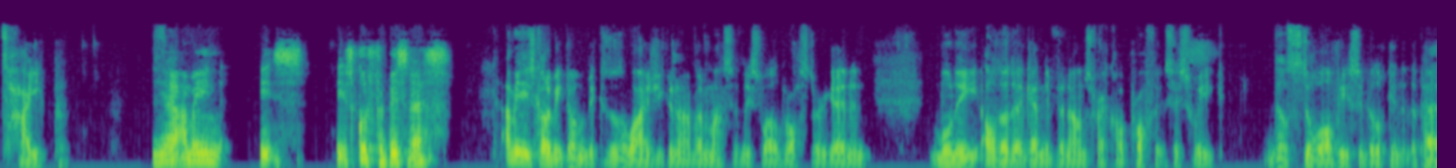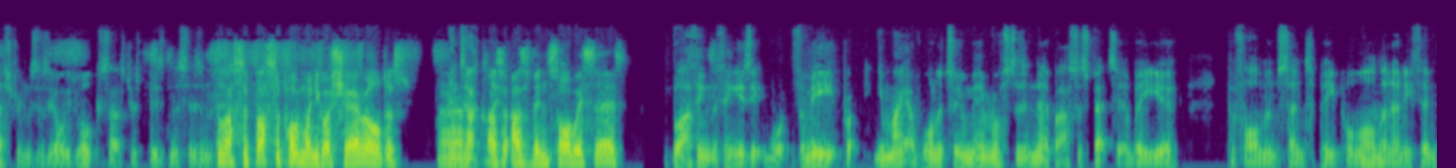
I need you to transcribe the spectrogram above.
type. Yeah, I mean, it's it's good for business. I mean, it's got to be done because otherwise you're going to have a massively swelled roster again and money. Although again they've announced record profits this week, they'll still obviously be looking at the purse strings as they always will because that's just business, isn't it? Well, that's the, that's the problem when you've got shareholders. Um, Exactly. As, as Vince always says. But I think the thing is, it for me, you might have one or two main rosters in there, but I suspect it'll be your performance centre people more Mhm. than anything.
